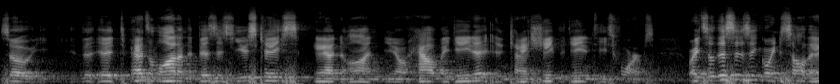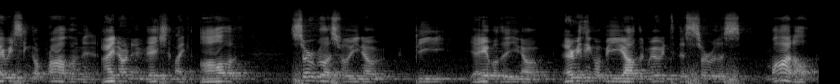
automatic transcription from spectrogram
So it depends a lot on the business use case and on you know how my data and can I shape the data into these forms, right? So this isn't going to solve every single problem, and I don't envision like all of serverless will you know be able to you know everything will be able to move into this serverless model.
